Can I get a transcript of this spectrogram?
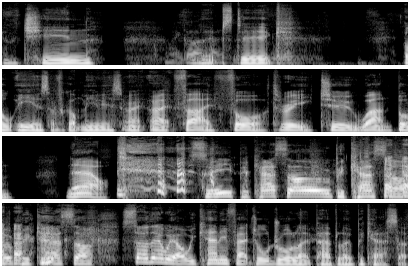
Okay, the chin, Oh my God. lipstick. Oh, ears. I forgot my ears. All right. All right. Five, four, three, two, one. Boom. Now, see, Picasso, Picasso, Picasso. So there we are. We can, in fact, all draw like Pablo Picasso.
